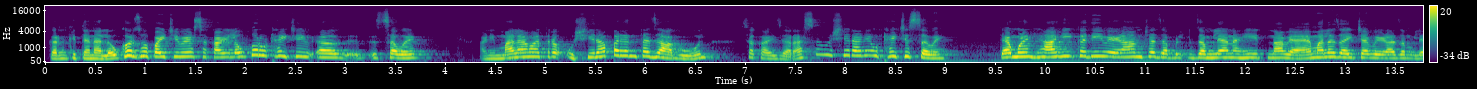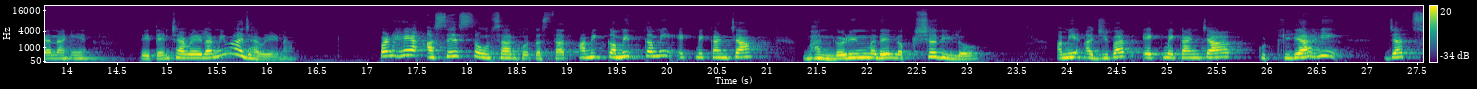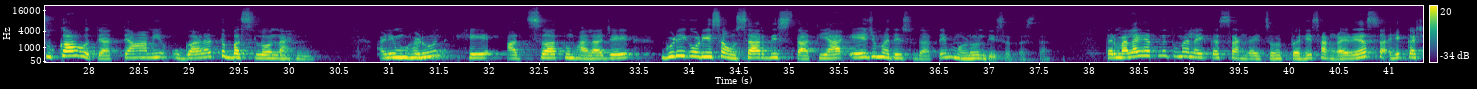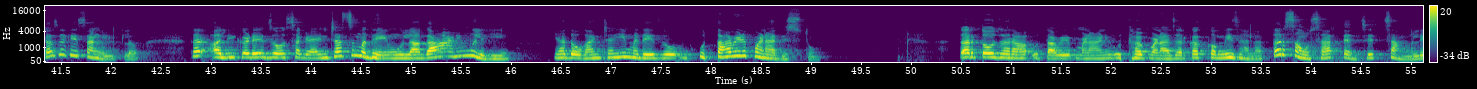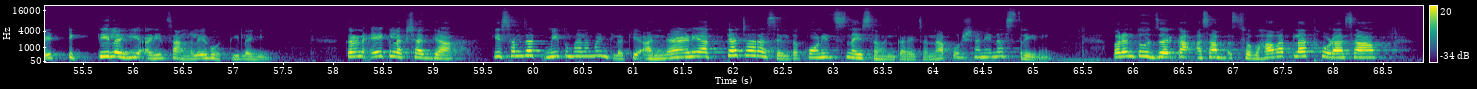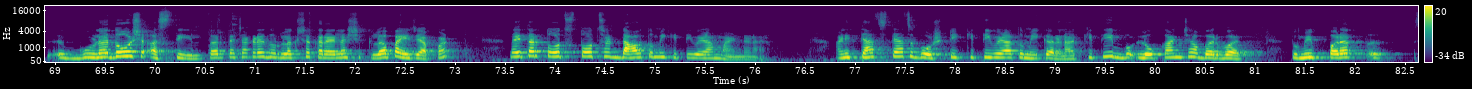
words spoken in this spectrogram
कारण की त्यांना लवकर झोपायची वेळ सकाळी लवकर उठायची सवय. आणि मला मात्र उशिरापर्यंत जागून सकाळी जरासं उशिराने उठायची सवय. त्यामुळे ह्याही कधी वेळा आमच्या जब जमल्या नाहीत ना व्यायामाला जायच्या वेळा जमल्या नाहीत ते त्यांच्या वेळेला मी माझ्या वेळेला. पण हे असेच संसार होत असतात. आम्ही कमीत कमी एकमेकांच्या भानगडींमध्ये लक्ष दिलं. आम्ही अजिबात एकमेकांच्या कुठल्याही ज्या चुका होत्या त्या आम्ही उगाळत बसलो नाही. आणि म्हणून हे आजचा तुम्हाला जे गुडीगुडी संसार दिसतात या एजमध्ये सुद्धा ते म्हणून दिसत असतात. तर मला यातनं तुम्हाला एकच सांगायचं होतं हे सांगायला हे कशासाठी सांगितलं? तर अलीकडे जो सगळ्यांच्याच मध्ये मुलगा आणि मुलगी ह्या दोघांच्याही मध्ये जो उतावीळपणा दिसतो तर तो जरा उतावीळपणा आणि उथळपणा जर का कमी झाला तर संसार त्यांचे चांगले टिकतीलही आणि चांगले होतीलही. कारण एक लक्षात घ्या की समजा मी तुम्हाला म्हटलं की अन्याय आणि अत्याचार असेल तर कोणीच नाही सहन करायचं ना पुरुषाने ना स्त्रीने. परंतु जर का असा स्वभावातला थोडासा गुणदोष असतील तर त्याच्याकडे दुर्लक्ष करायला शिकलं पाहिजे आपण. नाहीतर तोच तोच डाव तुम्ही किती वेळा मांडणार? आणि त्याच त्याच गोष्टी किती वेळा तुम्ही करणार? किती ब लोकांच्या बरोबर तुम्ही परत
